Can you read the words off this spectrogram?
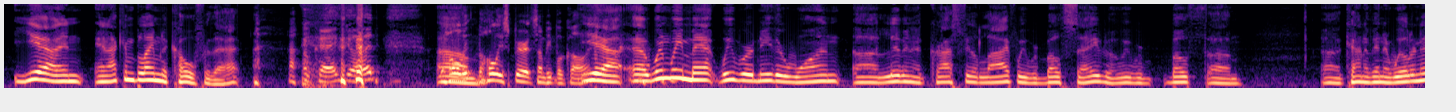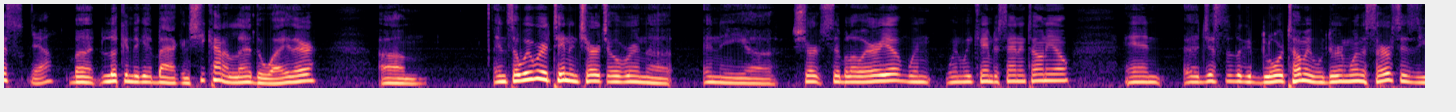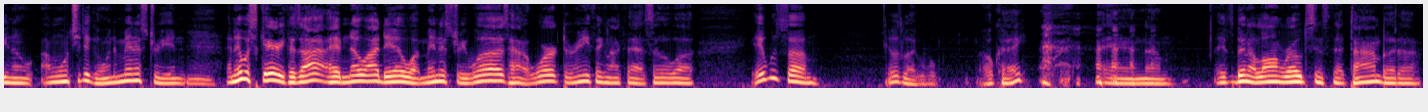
Yeah, and and I can blame Nicole for that. okay, good. The, um, Holy, the Holy Spirit, some people call it. Yeah, uh, when we met, we were neither one uh, living a Christ-filled life. We were both saved, but we were both um, uh, kind of in a wilderness. Yeah, but looking to get back, and she kind of led the way there. Um, and so we were attending church over in the in the uh, Schertz Cibolo area when when we came to San Antonio, and uh, just the Lord told me during one of the services, you know, I want you to go into ministry, and mm. and it was scary because I had no idea what ministry was, how it worked, or anything like that. So uh, it was um, it was like well, okay, and um, it's been a long road since that time, but uh,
